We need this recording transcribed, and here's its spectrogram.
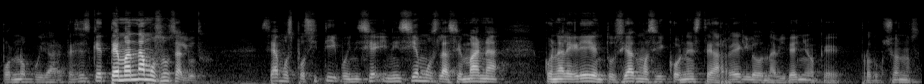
por no cuidarte. Así es que te mandamos un saludo. Seamos positivos, iniciemos la semana con alegría y entusiasmo, así con este arreglo navideño que producción nos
